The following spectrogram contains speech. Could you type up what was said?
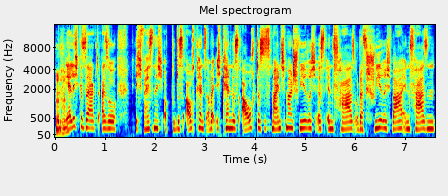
Und mhm. ehrlich gesagt, also ich weiß nicht, ob du das auch kennst, aber ich kenne das auch, dass es manchmal schwierig ist in Phasen oder schwierig war in Phasen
